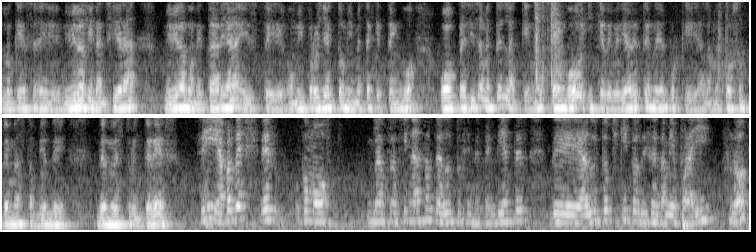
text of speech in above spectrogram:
lo que es mi vida financiera, mi vida monetaria, este, o mi proyecto, mi meta que tengo, o precisamente la que no tengo y que debería de tener, porque a lo mejor son temas también de, de nuestro interés. Sí, aparte es como nuestras finanzas de adultos independientes, de adultos chiquitos, dicen también por ahí, ¿no?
